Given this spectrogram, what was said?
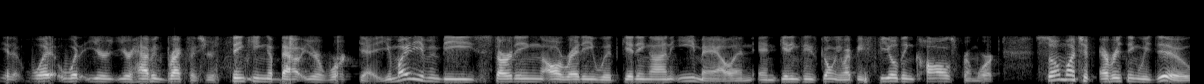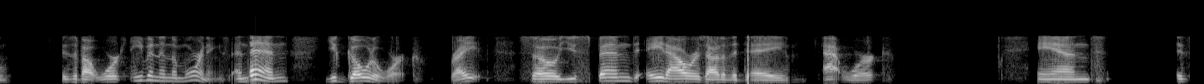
you know what what you're you're having breakfast you're thinking about your work day. You might even be starting already with getting on email and and getting things going. You might be fielding calls from work. So much of everything we do is about work even in the mornings. And then you go to work right so you spend 8 hours out of the day at work and it's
